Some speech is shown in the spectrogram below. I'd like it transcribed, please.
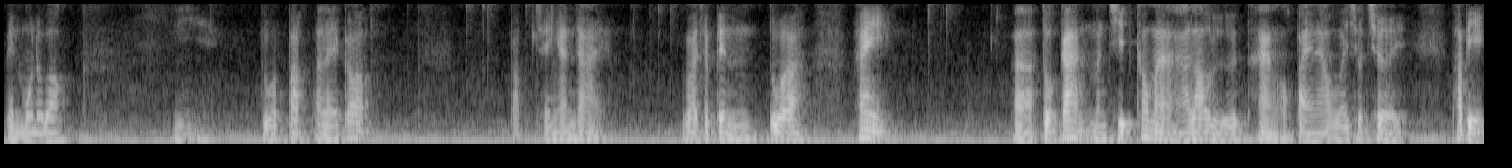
เป็นโมโนบล็อกนี่ตัวปรับอะไรก็ปรับใช้งานได้ ว่าจะเป็นตัว ให้ตัวก้านมันชิดเข้ามาหาเราหรือห่างออกไปนะไว้ชดเชยผ้าเบรก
